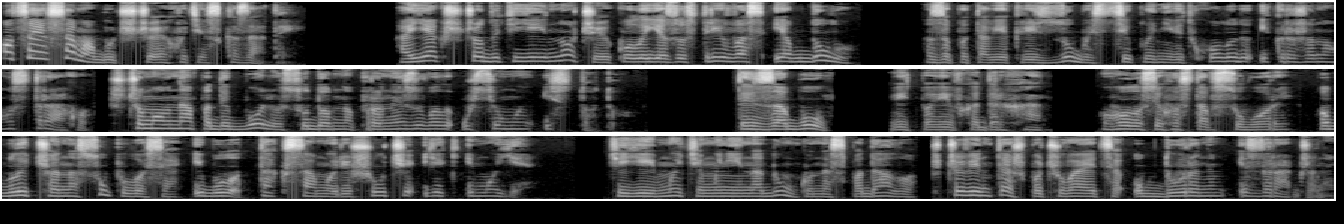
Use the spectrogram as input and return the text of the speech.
Оце і все, мабуть, що я хотів сказати. А як щодо тієї ночі, коли я зустрів вас і Абдулу? запитав я крізь зуби, зціплені від холоду і крижаного страху, що, мов напади болю, судомно пронизували усю мою істоту. Ти забув, відповів Хадерхан. Голос його став суворий, обличчя насупилося і було так само рішуче, як і моє. Тієї миті мені й на думку не спадало, що він теж почувається обдуреним і зрадженим.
